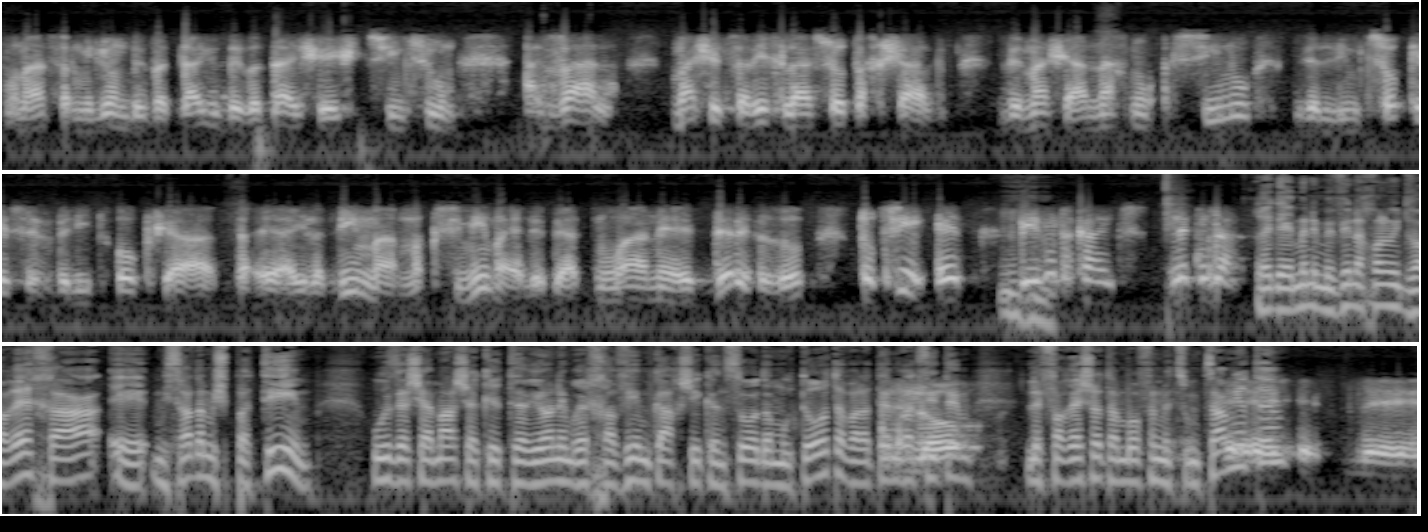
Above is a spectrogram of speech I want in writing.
18 מיליון בוודאי ובוודאי שיש צמצום אבל מה שצריך לעשות עכשיו ומה שאנחנו עשינו זה למצוא כסף ולדאוג שהילדים המקסימים האלה והתנועה הנהדרת הזאת תוציא את פעילות הקיץ, נקודה. רגע, אם אני מבין נכון מדבריך, אה, משרד המשפטים הוא זה שאמר שהקריטריונים רחבים כך שייכנסו עוד עמותות, אבל אתם לא. רציתם לפרש אותם באופן מצומצם יותר? אה, אה,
